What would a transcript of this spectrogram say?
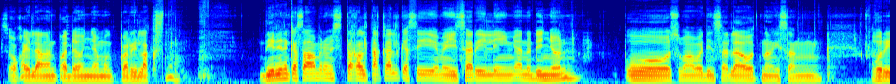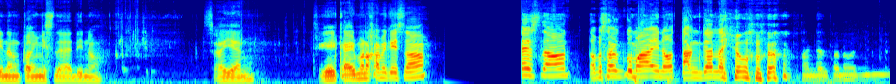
So kailangan pa daw niya magpa-relax no. Hindi rin kasama namin si Takal-Takal kasi may sariling ano din yun. Po sumama din sa laot ng isang uri ng pangisda din no. So ayan. Sige, kain muna kami guys no. Guys no, tapos ang kumain no, tanggal na yung Tanggal pa noon.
